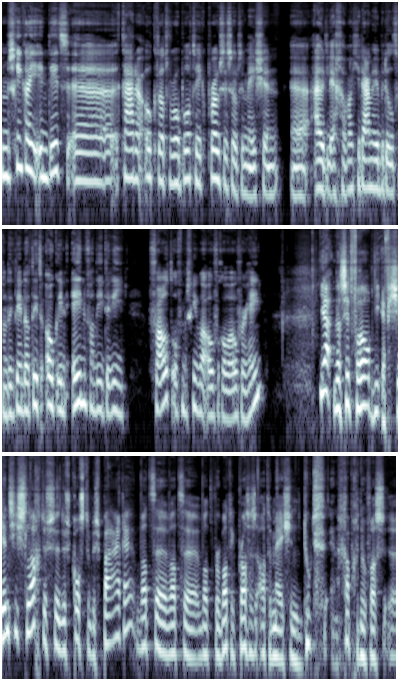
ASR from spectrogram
misschien kan je in dit uh, kader ook dat robotic process automation uitleggen, wat je daarmee bedoelt. Want ik denk dat dit ook in één van die drie valt, of misschien wel overal overheen. Ja, dat zit vooral op die efficiëntieslag, dus, eh, dus kosten besparen. Wat, uh, wat, uh, wat Robotic Process Automation doet. En grappig genoeg was, uh,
